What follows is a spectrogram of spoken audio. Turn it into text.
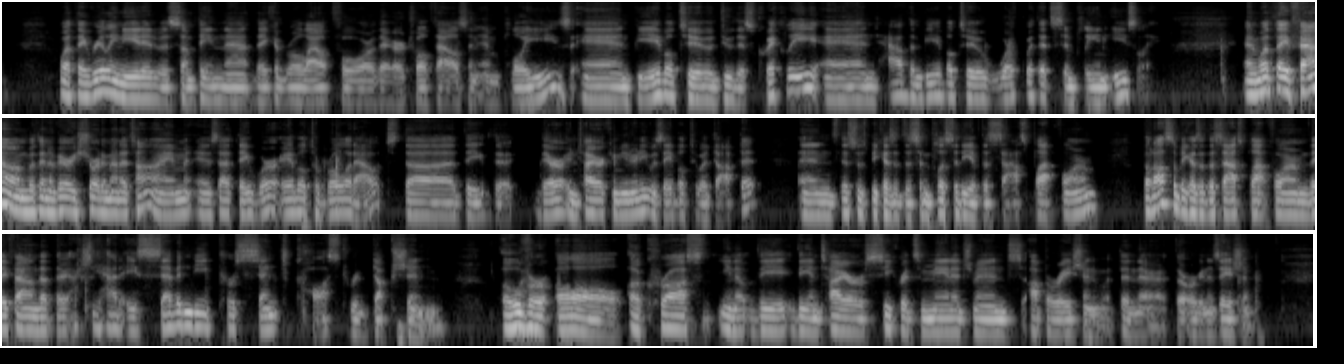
What they really needed was something that they could roll out for their 12,000 employees and be able to do this quickly and have them be able to work with it simply and easily. And what they found within a very short amount of time is that they were able to roll it out. The, the, the, their entire community was able to adopt it. And this was because of the simplicity of the SaaS platform, but also because of the SaaS platform, they found that they actually had a 70% cost reduction overall across you know the the entire secrets management operation within their their organization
